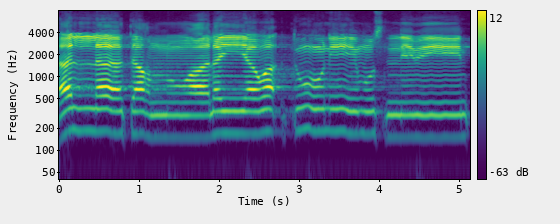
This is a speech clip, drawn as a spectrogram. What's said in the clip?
ألا تغنوا علي وأتوني مسلمين.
